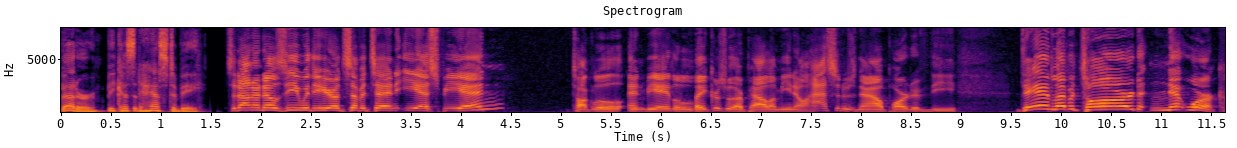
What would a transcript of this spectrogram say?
Better because it has to be. Sedano and LZ with you here on E 710 ESPN. Talk a little NBA, little Lakers with our pal Amin El Hassan, who's now part of the Dan Le Batard Network.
